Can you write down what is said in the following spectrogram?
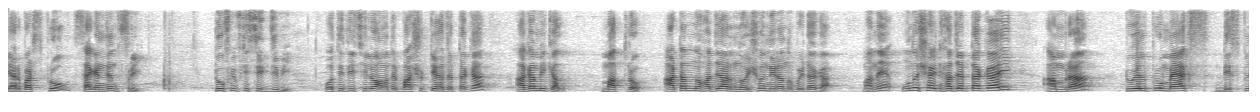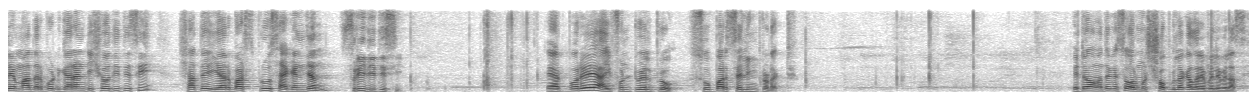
earbuds pro second gen free two fifty six GB অতিথি ছিল আমাদের বাষট্টি হাজার টাকা। আগামীকাল মাত্র আটান্ন হাজার নয়শো নিরানব্বই টাকা। মানে উনষাট হাজার টাকায় আমরা twelve pro max display motherboard guarantee সহ দিতেছি, সাথে earbuds pro second gen free দিতেছি। এরপরে iPhone twelve pro super selling product এটাও আমাদের কাছে অলমোস্ট সবগুলো কালার অ্যাভেলেবেল আছে।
